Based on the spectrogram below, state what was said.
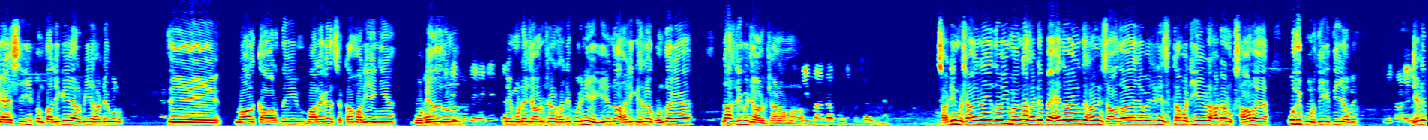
ਕੈਸ਼ ਸੀਗੀ 45000 ਰੁਪਏ ਸਾਡੇ ਕੋਲ। ਤੇ ਨਾਲ ਕਾਰ ਤੇ ਹੀ ਮਾਰਿਆ ਗਿਆ ਸੱਟਾਂ ਮਾਰੀਆਂ ਹੈਗੀਆਂ। ਗੋਡਿਆਂ ਦੇ ਦੋਨੋਂ। ਨਹੀਂ ਮੁੰਡੇ ਜਾਣ ਪਛਾਣ ਸਾਡੇ ਕੋਈ ਨਹੀਂ ਹੈਗੀ। ਨਾ ਸਾਡੀ ਕਿਸੇ ਨਾਲ ਖੁੰਦ ਹੈਗਾ ਨਾ ਸਾਡੀ ਕੋਈ ਜਾਣ ਪਛਾਣ ਉਹਨਾਂ ਨਾਲ। ਕੀ ਮੰਗਾ ਪੁਲਿਸ ਪ੍ਰਸ਼ਾਸਨ ਸਾਡੀ ਮਸ਼ਾਨ ਨੇ ਤੋਂ ਹੀ ਮੰਗਾ ਸਾਡੇ ਪੈਸੇ ਦਵਾਏ ਜਾਣ ਤੇ ਸਾਨੂੰ ਇਨਸਾਫ ਦਵਾਇਆ ਜਾਵੇ ਜਿਹੜੀਆਂ ਸੱਟਾਂ ਵੱਜੀਆਂ ਜਿਹੜਾ ਸਾਡਾ ਨੁਕਸਾਨ ਹੋਇਆ ਉਹਦੀ ਪੂਰਤੀ ਕੀਤੀ ਜਾਵੇ। ਜਿਹੜੇ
